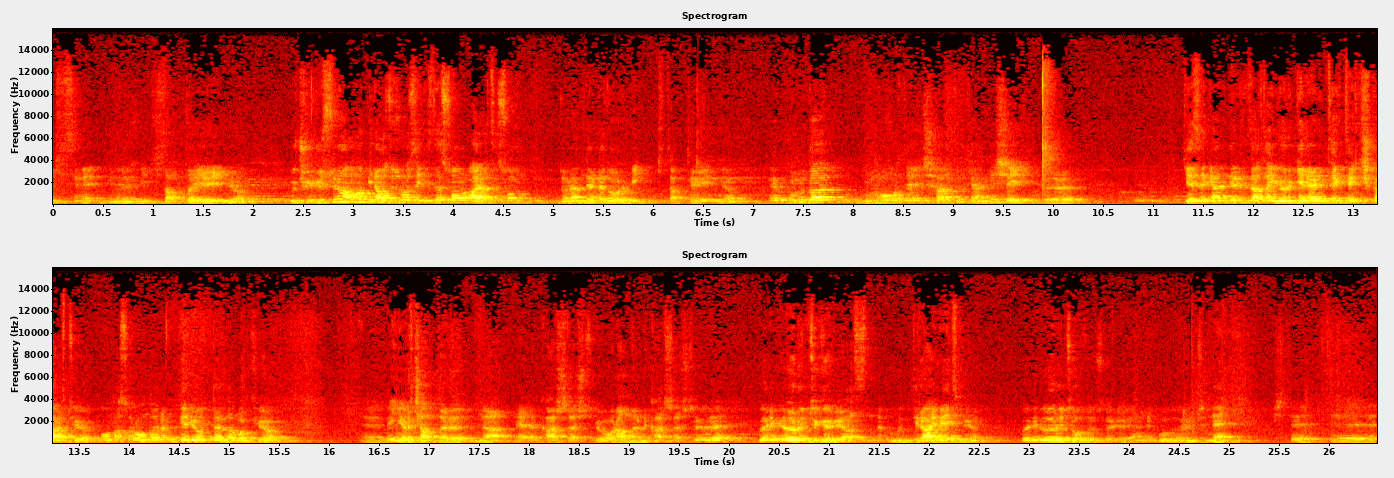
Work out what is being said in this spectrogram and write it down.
ikisini e, bir kitapta yayınlıyor. Üçüncüsünü ama 1618'de son hayatı son dönemlerine doğru bir kitapta yayınlıyor. Ve bunu da bunu ortaya çıkartırken de şey e, gezegenlerin zaten yörüngelerini tek tek çıkartıyor. Ondan sonra onların periyotlarına bakıyor. E, ve yarı çaplarına e, karşılaştırıyor, oranlarını karşılaştırıyor ve böyle bir örüntü görüyor aslında. Bunu derive etmiyor. Böyle bir örüntü olduğunu söylüyor yani. Bu örüntü ne? İşte e,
